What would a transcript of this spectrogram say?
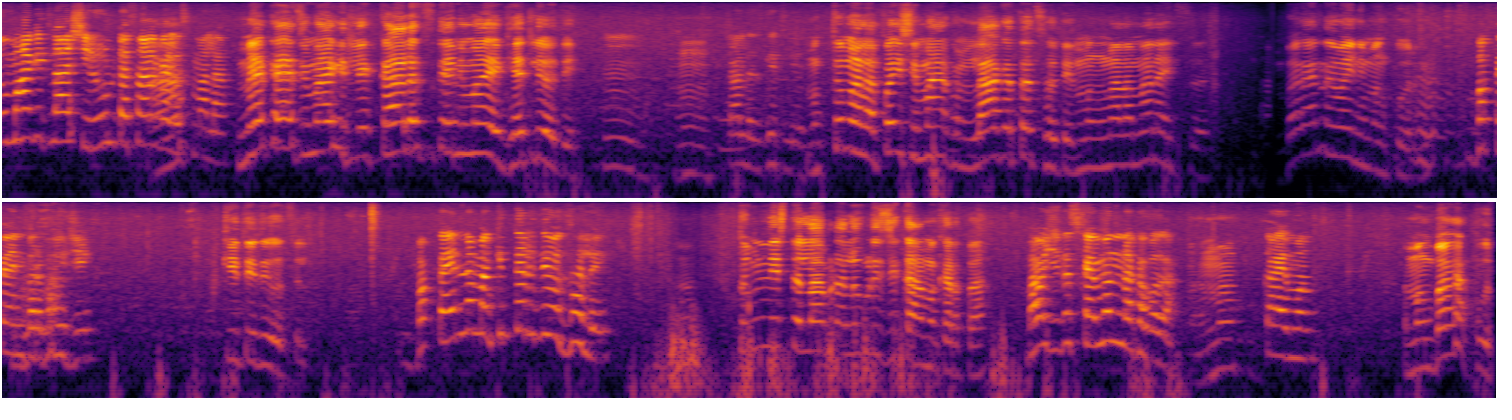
तू मागितला असेल उलटा सांगायलाच मला. मी कायचे मागितले? कालच त्यांनी माझे घेतले होते. हम्म, हम्म. कालच घेतले मग तुम्हाला पैसे माझ्याकडून लागतच होते मग मला म्हणायचं बघा ना वहिनी मग पोर. बघता येईल बरं भाऊजी. किती दिवस झाले? बघता येईल ना मग किती दिवस झाले. हा? तुम्ही नुसतं लाबडा लुगडीची काम करता. भाऊजी तसं काय म्हणू नका बघा. मग? काय मग? मग बघा पूर.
